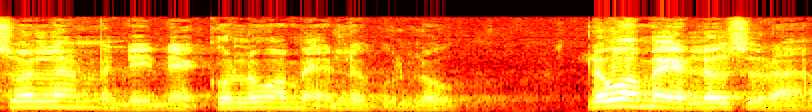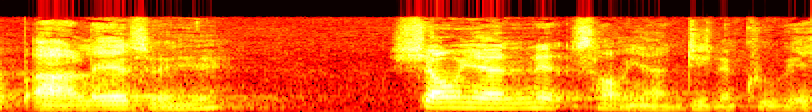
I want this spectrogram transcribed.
ဆွဲလန်းမနေနဲ့ကိုလုံးရမယ့်အလုပ်ကိုလုပ်လုပ်ရမယ့်အလုပ်ဆိုတာပါလဲဆိုရင် ရှောင်ရံနဲ့ဆောင်ရံဒီနှစ်ခုပဲ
